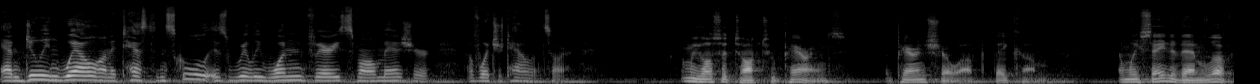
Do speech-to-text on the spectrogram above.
And doing well on a test in school is really one very small measure of what your talents are. And we also talk to parents. Parents show up, they come, and we say to them, look,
